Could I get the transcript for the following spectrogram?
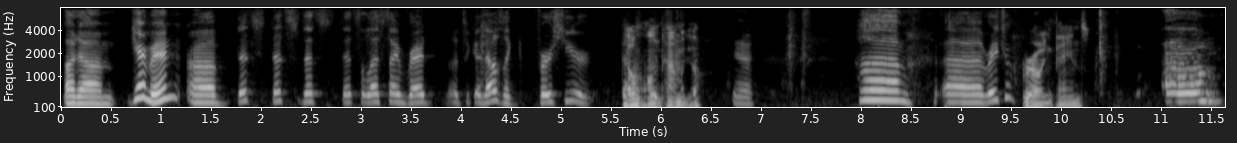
But um, yeah, man. Uh, that's that's that's that's the last time Brad. That's a good. that was like first year. That was a long time ago. Yeah. Um. Uh. Rachel. Growing pains. Um,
